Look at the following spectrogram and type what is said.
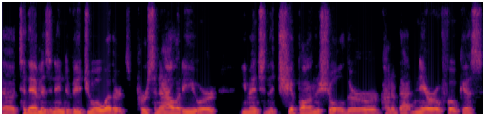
uh, to them as an individual, whether it's personality or you mentioned the chip on the shoulder or kind of that narrow focus.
